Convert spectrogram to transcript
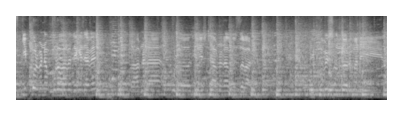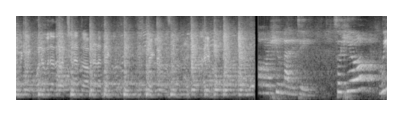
স্কিপ করবেন না পুরোভাবে দেখে যাবেন তো আপনারা পুরো জিনিসটা আপনারা বুঝতে পারবেন খুবই সুন্দর মানে আমি ঠিক বলে বোঝাতে পারছি না তো আপনারা দেখুন দেখলে বুঝতে পারবেন. So here we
